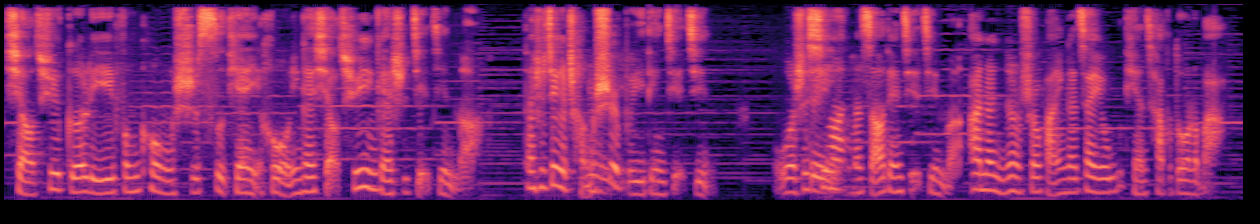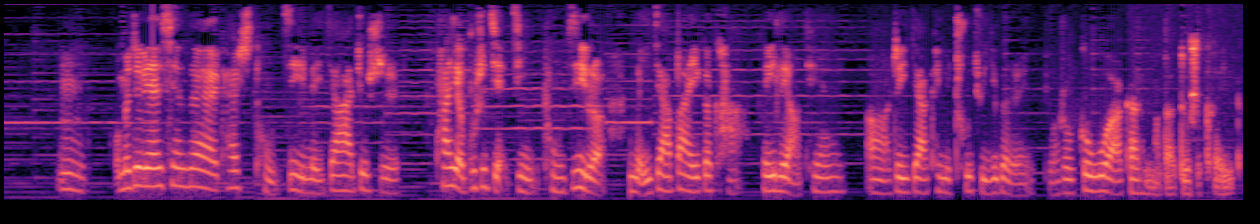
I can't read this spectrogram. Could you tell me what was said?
小区隔离封控十四天以后，应该小区应该是解禁的，但是这个城市不一定解禁。我是希望你们早点解禁吧。按照你这种说法，应该再有五天差不多了吧？嗯，我们这边现在开始统计每家，就是他也不是解禁，统计了每一家办一个卡，可以两天啊，这一家可以出去一个人，比方说购物啊干什么的都是可以的，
